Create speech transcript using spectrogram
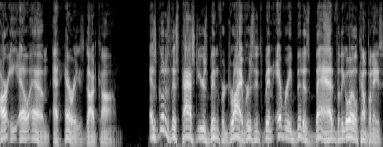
REALM at harrys.com. As good as this past year's been for drivers, it's been every bit as bad for the oil companies.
